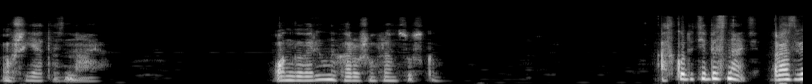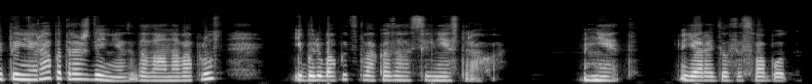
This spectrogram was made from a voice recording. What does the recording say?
Уж я-то знаю». Он говорил на хорошем французском. «Откуда тебе знать? Разве ты не раб от рождения?» Задала она вопрос, ибо любопытство оказалось сильнее страха. «Нет, я родился свободным.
